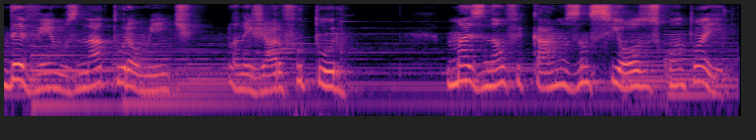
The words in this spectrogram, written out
Devemos naturalmente planejar o futuro, mas não ficarmos ansiosos quanto a ele.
